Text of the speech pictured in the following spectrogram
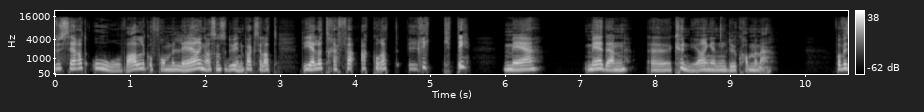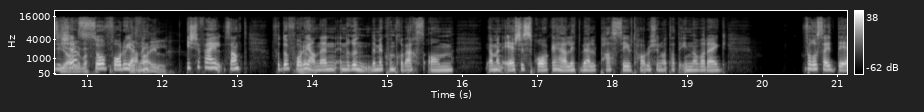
du ser at ordvalg og formuleringer, sånn som du er inne på, Aksel, at det gjelder å treffe akkurat riktig med med den uh, kunngjøringen du kommer med. For hvis ikke, ja, så får du gjerne feil. Ikke feil, sant? For da får du gjerne en, en, runde med kontrovers om ja, men er ikke språket her litt vel passivt, har du ikke noe tatt inn over deg? For å si det,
